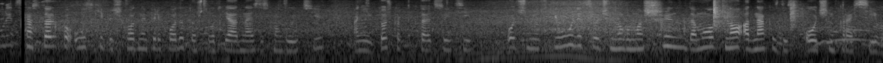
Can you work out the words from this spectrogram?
улица Настолько узкие пешеходные переходы, то что вот я одна здесь могу идти, они тоже как-то пытаются идти. Очень узкие улицы, очень много машин, домов, но однако здесь очень красиво.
